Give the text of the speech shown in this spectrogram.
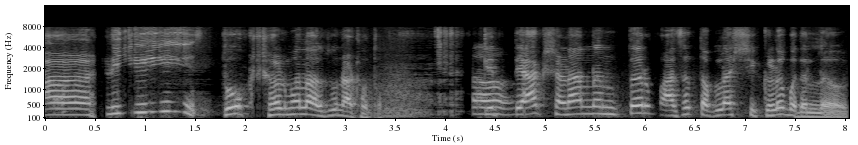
आणि तो क्षण मला अजून आठवतो. की. त्या क्षणानंतर माझं तबला शिकणं बदललं.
